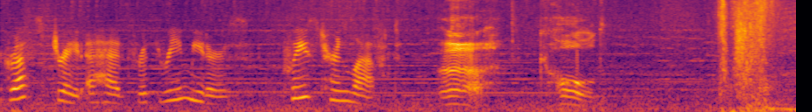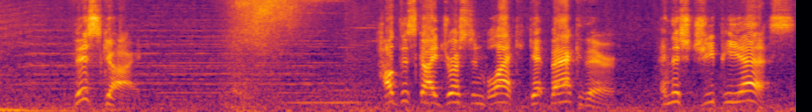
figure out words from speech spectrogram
Progress straight ahead for three meters. Please turn left. Ugh, cold. This guy! How'd this guy dressed in black get back there? And this GPS?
